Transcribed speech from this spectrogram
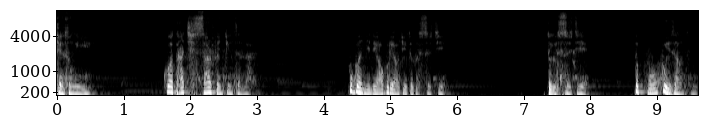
千颂伊，给我打起十二分精神来！不管你了不了解这个世界，这个世界都不会让着你。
